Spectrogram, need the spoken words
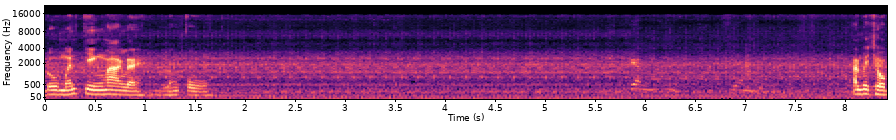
ดูเหมือนจริงมากเลยหลวงปู่ท่านผู้ชม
